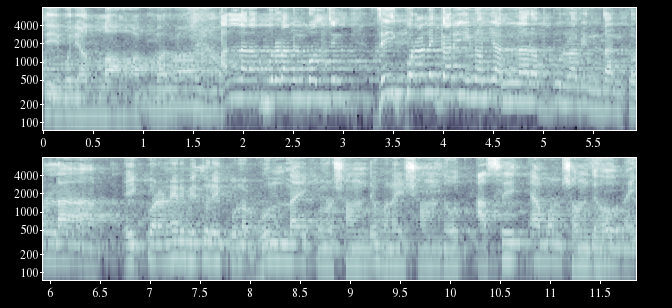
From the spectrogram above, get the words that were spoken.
দিয়ে বলি, আল্লাহু আকবার। আল্লাহ রাব্বুল আলামিন বলছেন, যেই কোরআনে কারীম আমি আল্লাহ রাব্বুল আলামিন দান করলাম, এই কোরআনের ভিতরে কোনো ভুল নাই, কোনো সন্দেহ নাই, সন্দেহ আছে, এমন সন্দেহ নাই।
